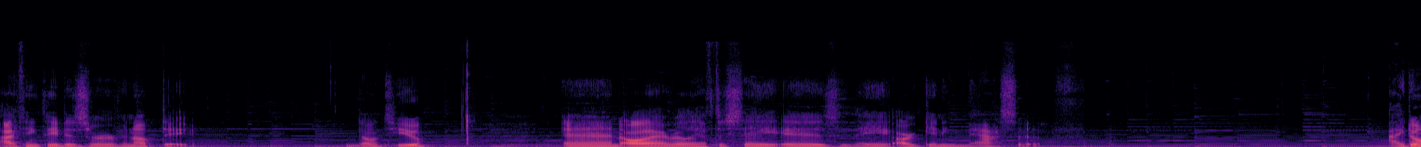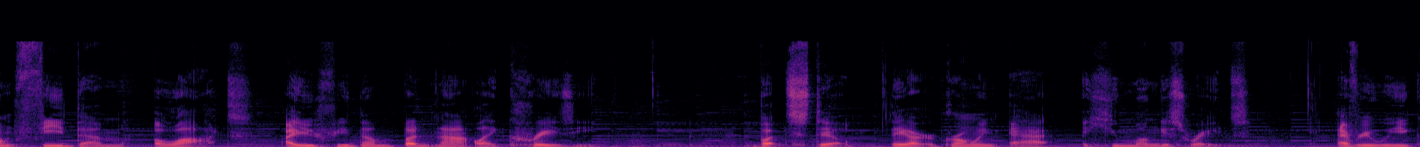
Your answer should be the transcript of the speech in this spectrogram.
I think they deserve an update. Don't you? And all I really have to say is they are getting massive. I don't feed them a lot I do feed them, but not like crazy. But still, they are growing at a humongous rates. Every week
